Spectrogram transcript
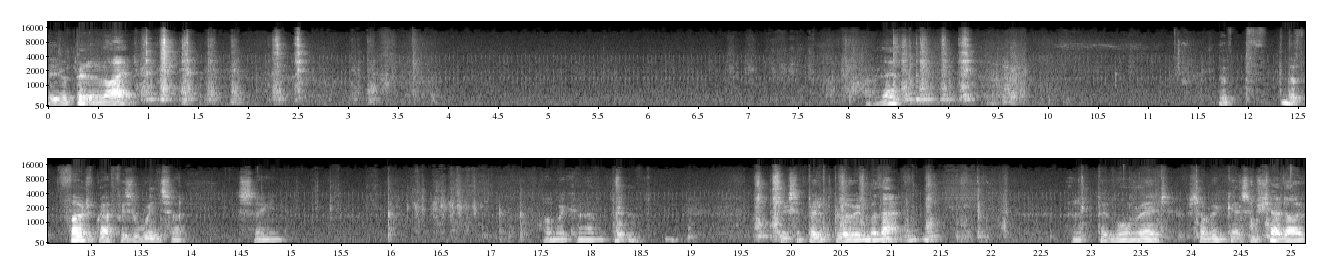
Leave a bit of light. There. The, the photograph is a winter scene. And we can have a bit of, mix a bit of blue in with that and a bit more red so we can get some shadow.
